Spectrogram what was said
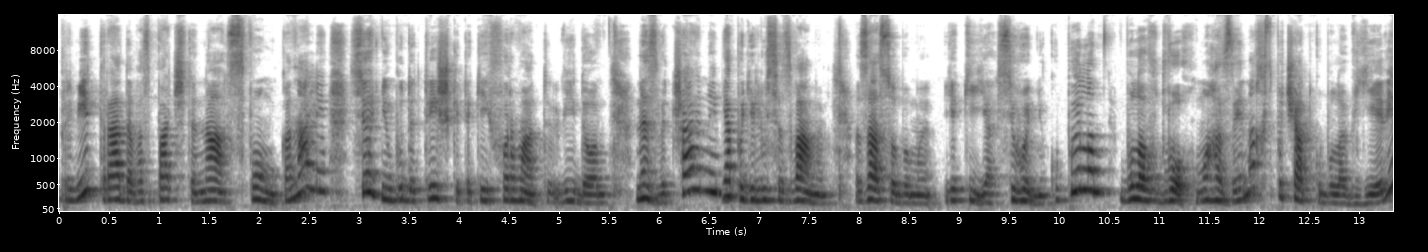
привіт! Рада вас бачити на своєму каналі. Сьогодні буде трішки такий формат відео незвичайний. Я поділюся з вами засобами, які я сьогодні купила. Була в двох магазинах. Спочатку була в Єві,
